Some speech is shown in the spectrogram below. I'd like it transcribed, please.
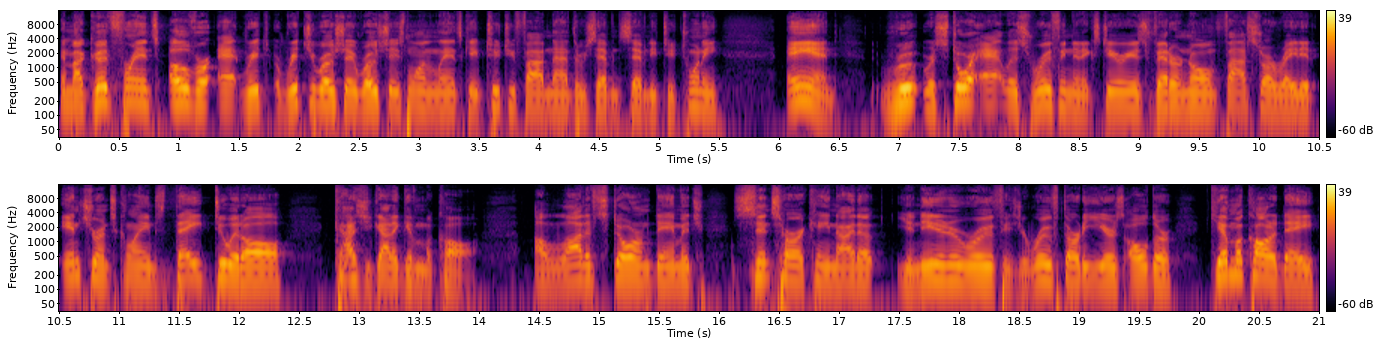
And my good friends over at Rich, Richie Roche, Roche's Lawn and Landscape, 225 937 7220. And Restore Atlas Roofing and Exteriors, veteran owned, five star rated, insurance claims. They do it all. Guys, you got to give them a call. A lot of storm damage since Hurricane Ida. You need a new roof. Is your roof 30 years older? Give them a call today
